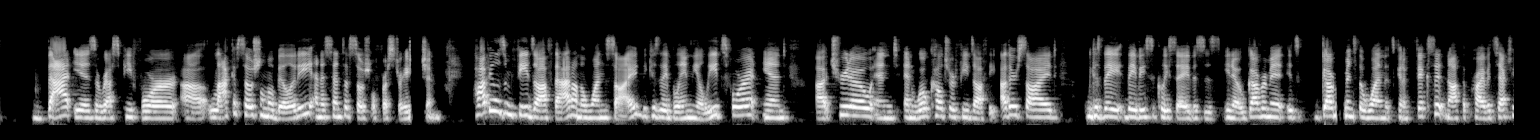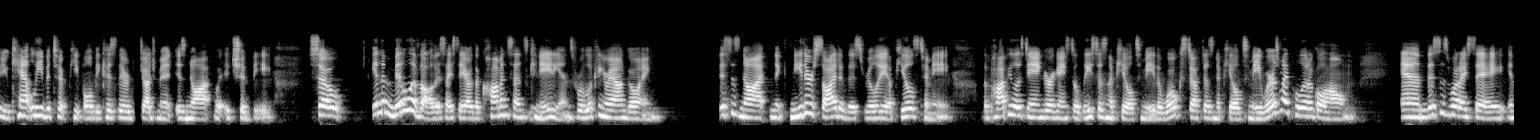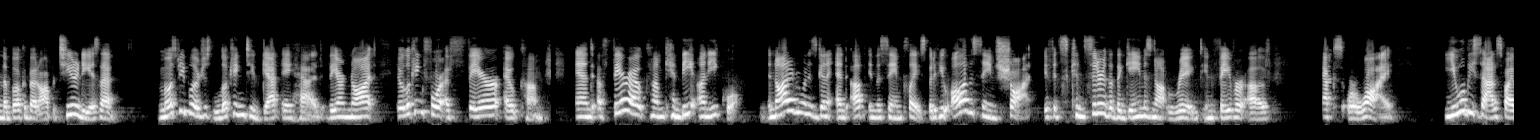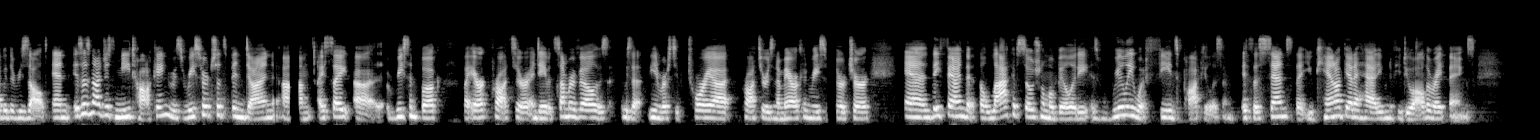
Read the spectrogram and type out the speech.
that is a recipe for uh, lack of social mobility and a sense of social frustration. Populism feeds off that on the one side because they blame the elites for it, and uh, Trudeau and and woke culture feeds off the other side because they they basically say this is you know government it's government's the one that's going to fix it not the private sector. You can't leave it to people because their judgment is not what it should be. So in the middle of all this i say are the common sense canadians. We're looking around going this is not neither side of this really appeals to me the populist anger against elites doesn't appeal to me the woke stuff doesn't appeal to me where's my political home and this is what i say in the book about opportunity is that most people are just looking to get ahead they are not they're looking for a fair outcome. And a fair outcome can be unequal. Not everyone is going to end up in the same place. But if you all have the same shot, if it's considered that the game is not rigged in favor of X or Y, you will be satisfied with the result. And this is not just me talking. There's research that's been done. Um, I cite a recent book by Eric Protzer and David Summerville, who's, who's at the University of Victoria. Protzer is an American researcher. And they found that the lack of social mobility is really what feeds populism. It's a sense that you cannot get ahead even if you do all the right things,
